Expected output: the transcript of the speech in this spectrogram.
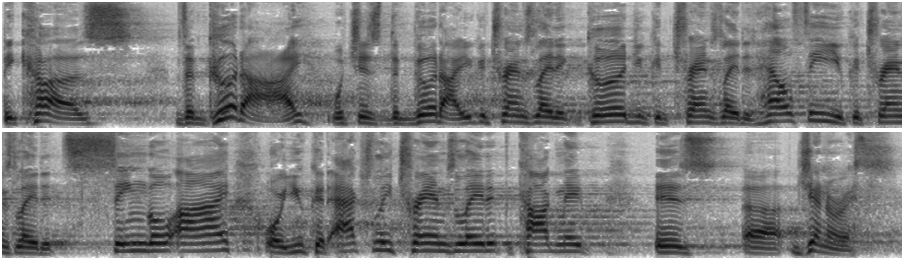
because the good eye, which is the good eye, you could translate it good, you could translate it healthy, you could translate it single eye, or you could actually translate it, the cognate is uh, generous.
